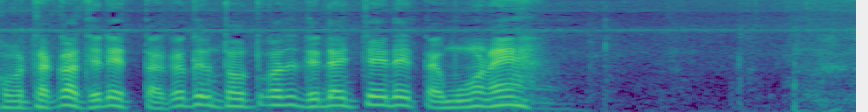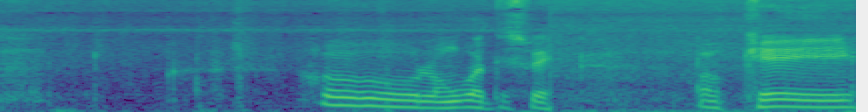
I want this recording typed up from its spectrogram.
Không ta có thể để tại cái tương tôi có thể để chơi để tại mua này. Oh long water this way okay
